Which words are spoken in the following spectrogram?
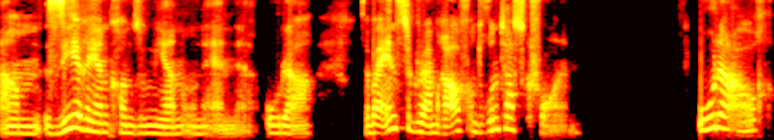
Ähm, Serien konsumieren ohne Ende oder bei Instagram rauf und runter scrollen oder auch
